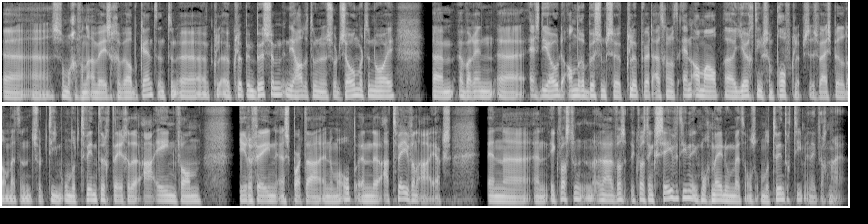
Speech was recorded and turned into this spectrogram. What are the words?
Eh, eh, sommige van de aanwezigen wel bekend. Een eh, cl- club in Bussum. Die hadden toen een soort zomertoernooi. ehm, waarin SDO, de andere Bussumse club, werd uitgenodigd. En allemaal jeugdteams van profclubs. Dus wij speelden dan met een soort team onder 20 tegen de A1 van Heerenveen en Sparta en noem maar op. En de A2 van Ajax. En, en ik was toen, nou, het was, ik was denk ik 17. Ik mocht meedoen met ons onder 20 team. En ik dacht, nou ja,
